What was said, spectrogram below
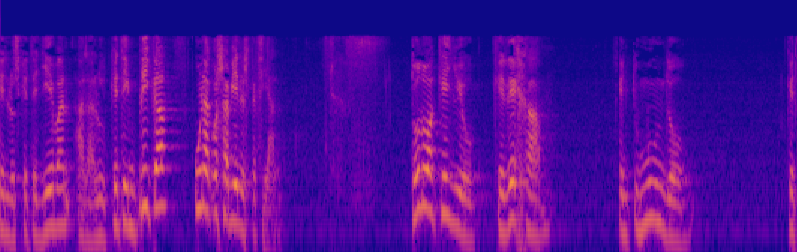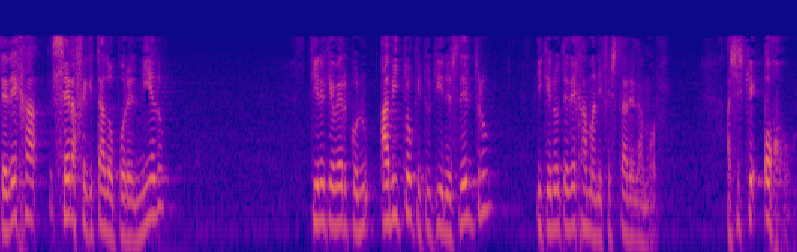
que los que te llevan a la luz, que te implica una cosa bien especial. Todo aquello que deja en tu mundo que te deja ser afectado por el miedo tiene que ver con un hábito que tú tienes dentro y que no te deja manifestar el amor. Así es que, ojo,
